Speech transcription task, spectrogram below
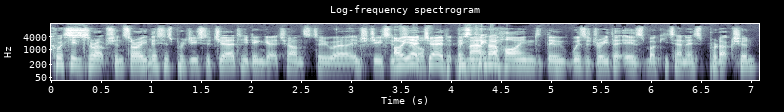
Quick interruption. Sorry, this is producer Jed. He didn't get a chance to uh, introduce himself. Oh, yeah, Jed. the This man technic- behind the wizardry that is Monkey Tennis production.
